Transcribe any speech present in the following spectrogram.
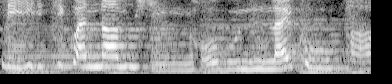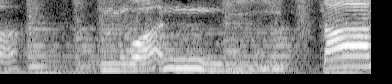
你这款男性，互阮来苦怕。不愿意暂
